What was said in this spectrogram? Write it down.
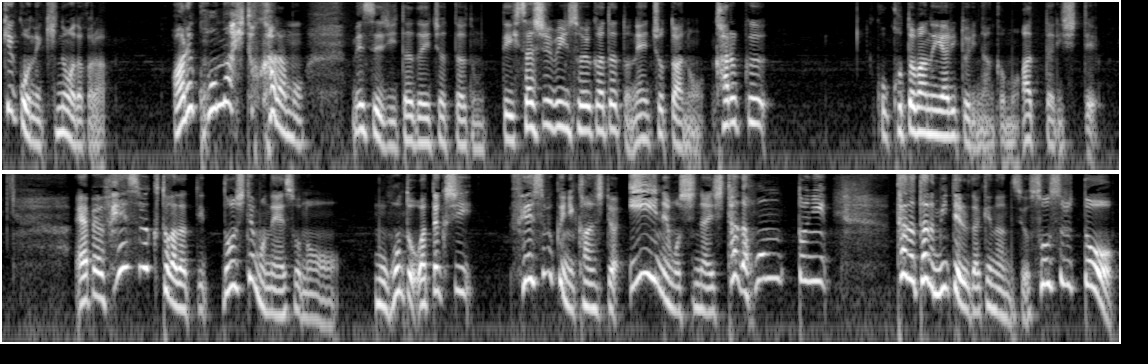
結構ね、昨日だから、あれこんな人からもメッセージいただいちゃったと思って、久しぶりにそういう方とね、ちょっとあの、軽く、こう言葉のやりとりなんかもあったりして、やっぱり Facebook とかだってどうしてもね、その、もう本当私、Facebook に関してはいいねもしないし、ただ本当に、ただただ見てるだけなんですよ。そうすると、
